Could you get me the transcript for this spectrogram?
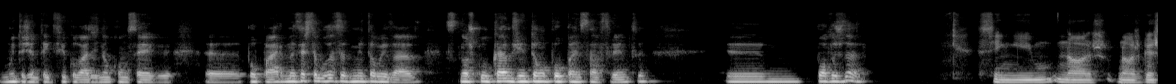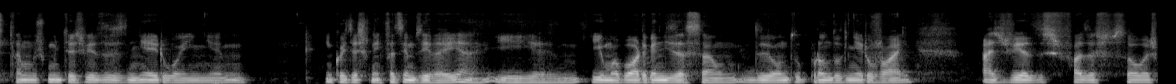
muita gente tem dificuldades e não consegue uh, poupar, mas esta mudança de mentalidade, se nós colocarmos então a poupança à frente, uh, pode ajudar. Sim, e nós, nós gastamos muitas vezes dinheiro em, em coisas que nem fazemos ideia e, um, e uma boa organização de onde, para onde o dinheiro vai às vezes faz as pessoas,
